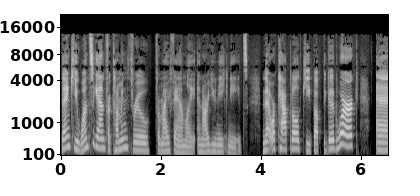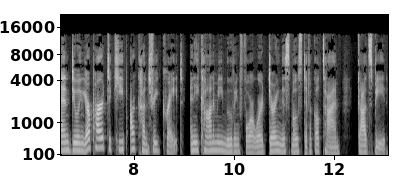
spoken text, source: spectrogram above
Thank you once again for coming through for my family and our unique needs. Network Capital, keep up the good work and doing your part to keep our country great and economy moving forward during this most difficult time. Godspeed.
